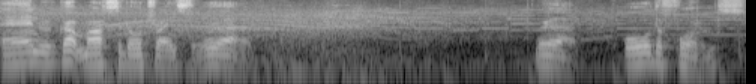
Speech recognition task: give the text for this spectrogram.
And we've got Mastered Ultra Instinct. Look at that. Look at that. All the forms.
